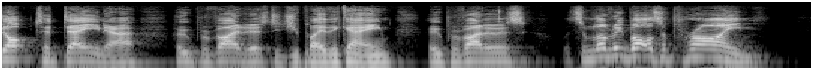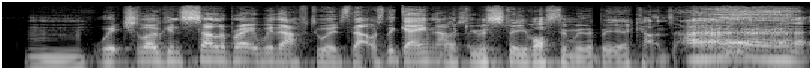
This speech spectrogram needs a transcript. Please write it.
Dr. Dana, who provided us. Did you play the game? Who provided us with some lovely bottles of Prime? which Logan celebrated with afterwards. That was the game. That Like was he was Steve Austin with a beer cans. Ah,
